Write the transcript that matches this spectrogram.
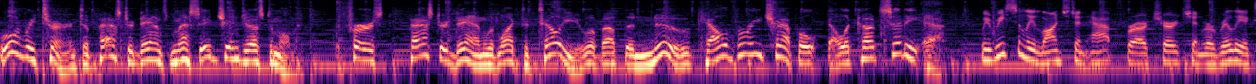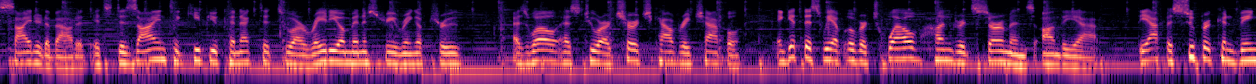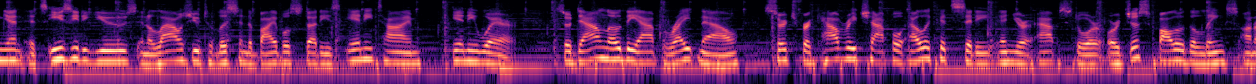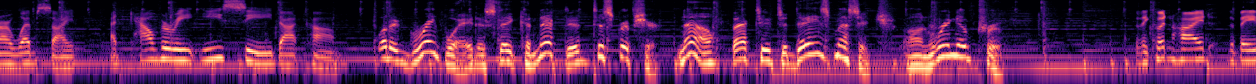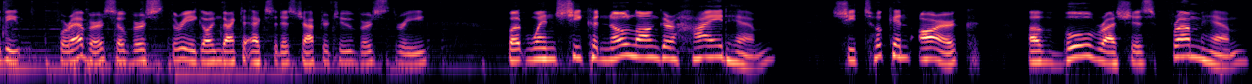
We'll return to Pastor Dan's message in just a moment. First, Pastor Dan would like to tell you about the new Calvary Chapel Ellicott City app. We recently launched an app for our church and we're really excited about it. It's designed to keep you connected to our radio ministry, Ring of Truth, as well as to our church, Calvary Chapel. And get this, we have over 1,200 sermons on the app. The app is super convenient, it's easy to use, and allows you to listen to Bible studies anytime, anywhere. So download the app right now, search for Calvary Chapel Ellicott City in your app store, or just follow the links on our website at calvaryec.com. What a great way to stay connected to Scripture. Now, back to today's message on Ring of Truth. They couldn't hide the baby forever. So, verse 3, going back to Exodus chapter 2, verse 3. But when she could no longer hide him, she took an ark of bulrushes from him,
